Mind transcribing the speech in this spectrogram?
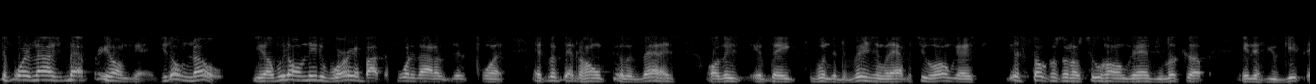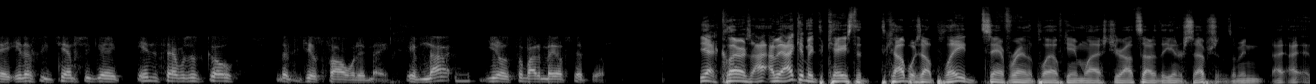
the 49ers have three home games. You don't know. You know, we don't need to worry about the 49ers at this point. Let's look at the home field advantage or they, if they win the division when they have the two home games, just focus on those two home games. You look up, and if you get a NFC Championship game in San Francisco, let the chips fall where they may. If not, you know somebody may upset them. Yeah, Clarence. I, I, mean, I can make the case that the Cowboys outplayed San Fran in the playoff game last year, outside of the interceptions. I mean, I,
